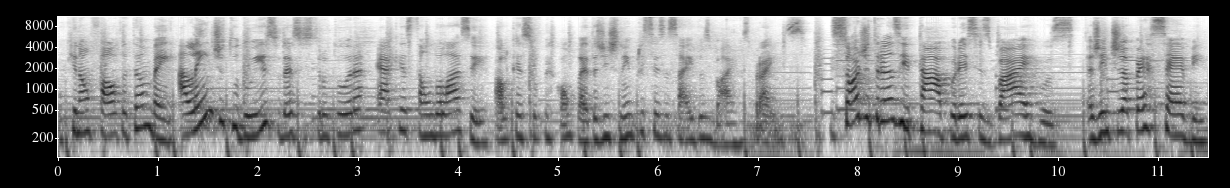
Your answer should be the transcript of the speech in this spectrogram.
O que não falta também, além de tudo isso, dessa estrutura, é a questão do lazer. Falo que é super completo, a gente nem precisa sair dos bairros para isso. E só de transitar por esses bairros, a gente já percebe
